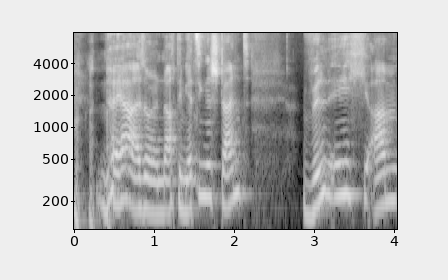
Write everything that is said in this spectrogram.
Naja, also nach dem jetzigen Stand will ich am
